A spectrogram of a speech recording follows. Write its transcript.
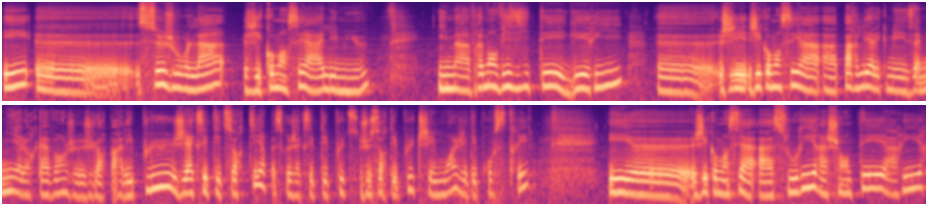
Et ce jour-là, j'ai commencé à aller mieux. Il m'a vraiment visité et guéri. Euh, j'ai commencé à, parler avec mes amis alors qu'avant je, ne leur parlais plus. J'ai accepté de sortir parce que j'acceptais plus, je sortais plus de chez moi, j'étais prostrée. Et euh, j'ai commencé à, sourire, à chanter, à rire,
